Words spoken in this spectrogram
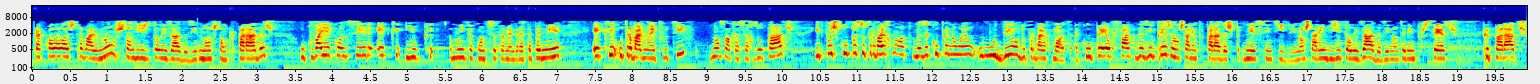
para a qual elas trabalham não estão digitalizadas e não estão preparadas, o que vai acontecer é que, e o que muito aconteceu também durante a pandemia, é que o trabalho não é produtivo, não se alcança resultados e depois culpa-se o trabalho remoto. Mas a culpa não é o modelo do trabalho remoto, a culpa é o facto das empresas não estarem preparadas nesse sentido e não estarem digitalizadas e não terem processos preparados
